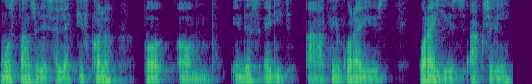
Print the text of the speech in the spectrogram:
Most times with a selective color but um in this edit i think what i used what i used actually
